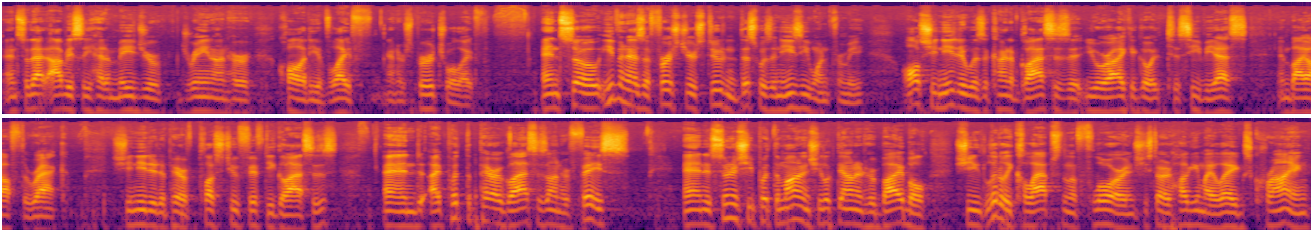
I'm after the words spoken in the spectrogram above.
and so that obviously had a major drain on her quality of life and her spiritual life. And so, even as a first year student, this was an easy one for me. All she needed was a kind of glasses that you or I could go to CVS and buy off the rack. She needed a pair of plus 250 glasses, and I put the pair of glasses on her face. And as soon as she put them on and she looked down at her Bible, she literally collapsed on the floor and she started hugging my legs, crying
